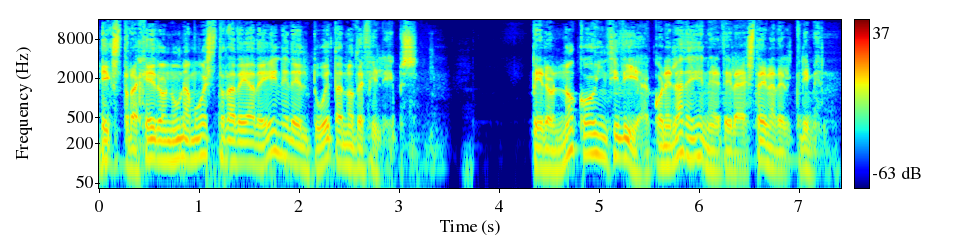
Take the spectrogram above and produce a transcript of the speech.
Extrajeron una muestra de ADN del tuétano de Phillips, pero no coincidía con el ADN de la escena del crimen.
